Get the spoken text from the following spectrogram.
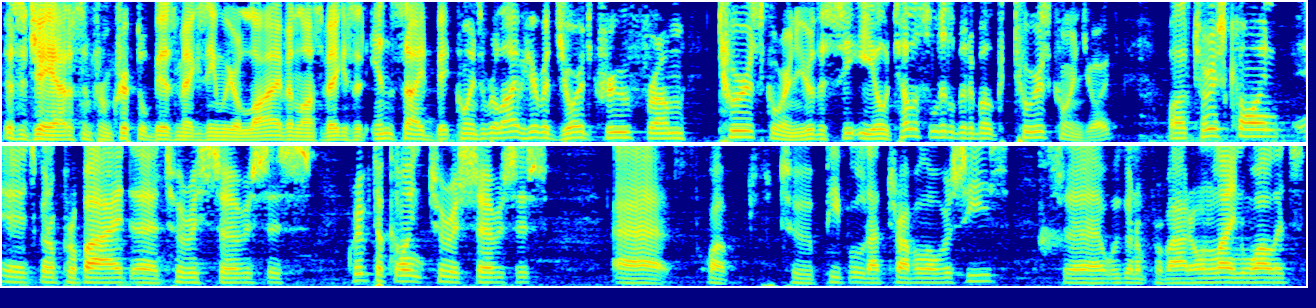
This is Jay Addison from Crypto Biz Magazine. We are live in Las Vegas at Inside Bitcoins. We're live here with George Crewe from TouristCoin. You're the CEO. Tell us a little bit about TouristCoin, George. Well, TouristCoin is going to provide uh, tourist services, crypto coin tourist services, uh, well, to people that travel overseas. So uh, we're going to provide online wallets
